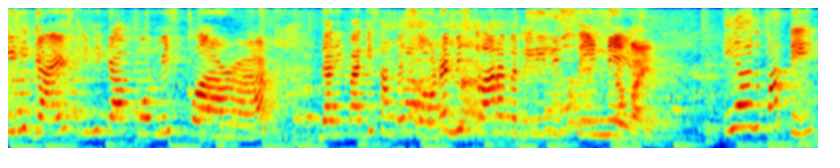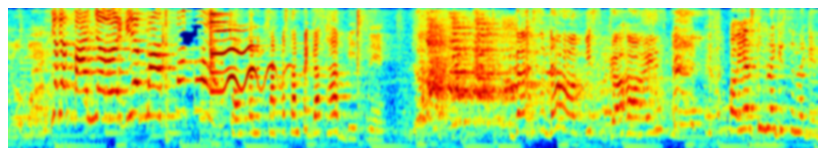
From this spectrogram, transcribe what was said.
ini guys ini dapur Miss Clara. Dari pagi sampai sore Miss Clara berdiri di sini. Ngapain? Iya nge-party. Ngapain? Contohnya sampai sampai gas habis nih. Gas sudah habis guys. Oh ya sini lagi sini lagi.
